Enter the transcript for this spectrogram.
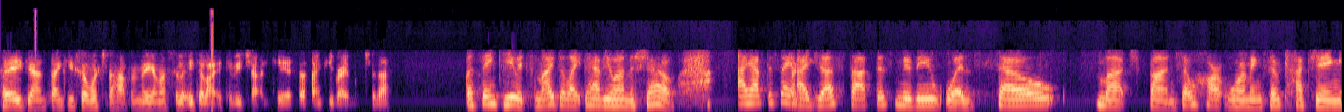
Hey, Jan, thank you so much for having me. I'm absolutely delighted to be chatting to you, so thank you very much for that. Well, thank you. It's my delight to have you on the show. I have to say, I just thought this movie was so much fun, so heartwarming, so touching,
